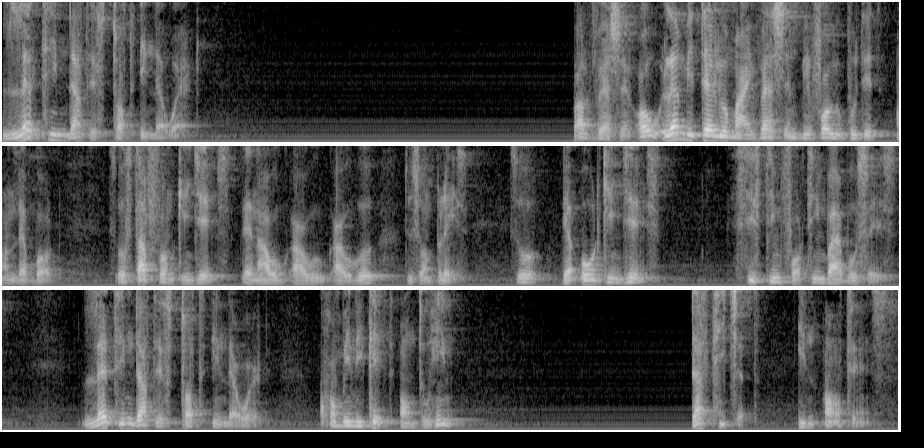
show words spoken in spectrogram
Let him that is taught in the word. What version? Oh, let me tell you my version before we put it on the board. So start from King James, then I will, I will, I will go to some place. So the old King James, 1614 Bible says, let him that is taught in the word communicate unto him that teacheth in all things.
